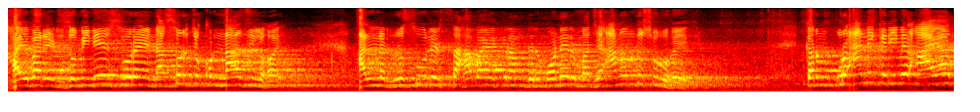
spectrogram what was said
খাইবারের জমিনে সুরায় নাসর যখন নাজিল হয় আল্লাহ রসুলের সাহাবা একরামদের মনের মাঝে আনন্দ শুরু হয়ে গেল। কারণ কোরআনে করিমের আয়াত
